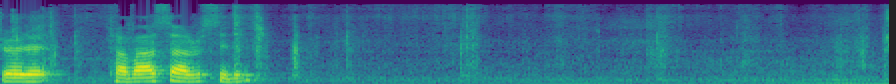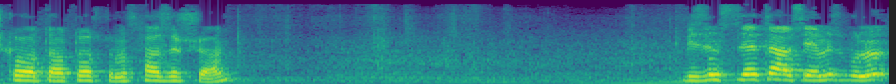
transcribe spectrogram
Şöyle tabağa servis edip çikolata tostumuz hazır şu an. Bizim size tavsiyemiz bunu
